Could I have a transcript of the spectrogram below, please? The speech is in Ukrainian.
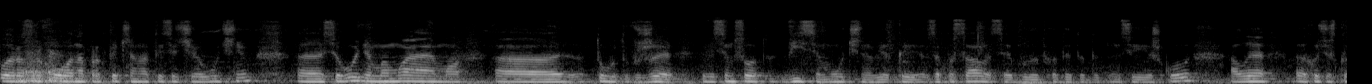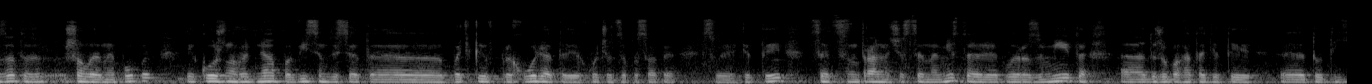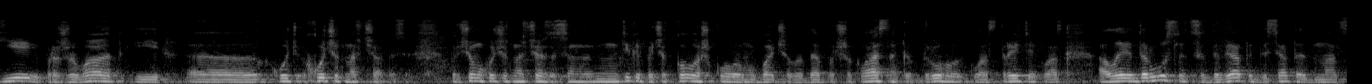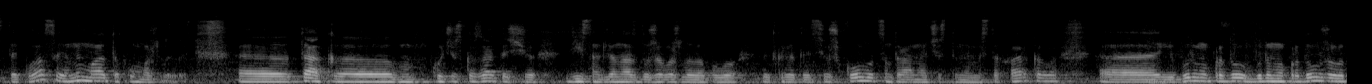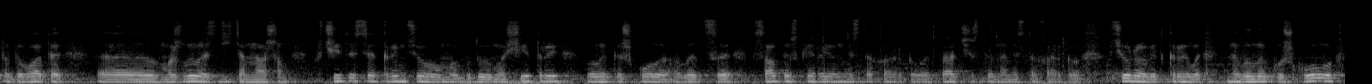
розрахована практично на тисячу учнів. Е, Сьогодні ми маємо тут вже 808 учнів, які записалися і будуть ходити до цієї школи. Але е, хочу сказати, шалений попит, і кожного дня по 80 е, батьків приходять і хочуть записати своїх дітей. Це центральна частина міста. Як ви розумієте, е, дуже багато дітей е, тут є і проживають, і е, хочуть навчатися. Причому хочуть навчатися не тільки початкова школа, ми бачили, да, першокласників, другий клас, третій клас, але і дорослі це 9, 10, 11 класи, і вони мають таку можливість. Е, так, е, хочу сказати, що дійсно для нас дуже важливо було відкрити цю школу, центральна частина міста Харкова. Е, і будемо будемо продовжувати давати можливість дітям нашим вчитися. Крім цього, ми будуємо ще три великі школи, але це Салтівський район міста Харкова та частина міста Харкова. Вчора відкрили невелику школу,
